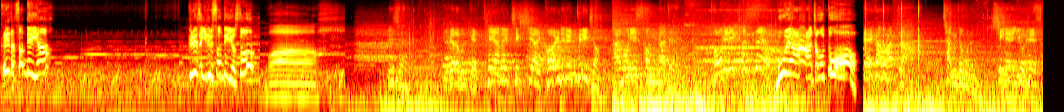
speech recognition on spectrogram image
그래서 썬데이야? 그래서 이름이 썬데이였어? 와. 이제 여러분께 태양을 직시할 권리를 드리죠. 하모니 성가들 도미니커스 뭐야, 또! 때가 왔다. 창조물은 신의 유해에서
